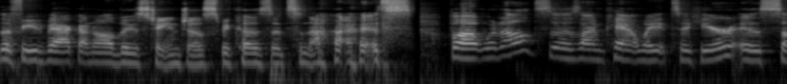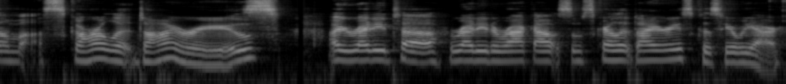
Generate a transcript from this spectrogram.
the feedback on all these changes because it's nuts. But what else is I can't wait to hear is some Scarlet Diaries. Are you ready to ready to rock out some Scarlet Diaries? Because here we are.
